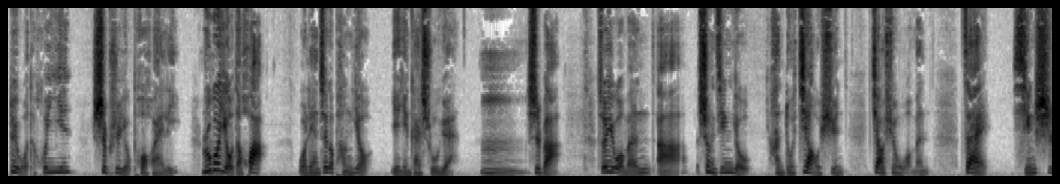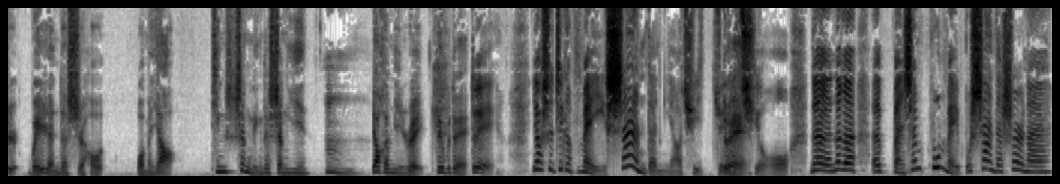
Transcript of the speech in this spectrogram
对我的婚姻是不是有破坏力。如果有的话，我连这个朋友也应该疏远，嗯是吧？所以我们啊，圣经有很多教训，教训我们在行事为人的时候，我们要听圣灵的声音，嗯，要很敏锐，对不对？对。要是这个美善的你要去追求，那那个呃本身不美不善的事儿呢，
